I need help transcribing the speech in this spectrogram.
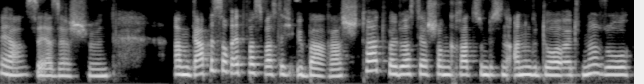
Ja, sehr, sehr schön. Ähm, gab es auch etwas, was dich überrascht hat? Weil du hast ja schon gerade so ein bisschen angedeutet, ne, so,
